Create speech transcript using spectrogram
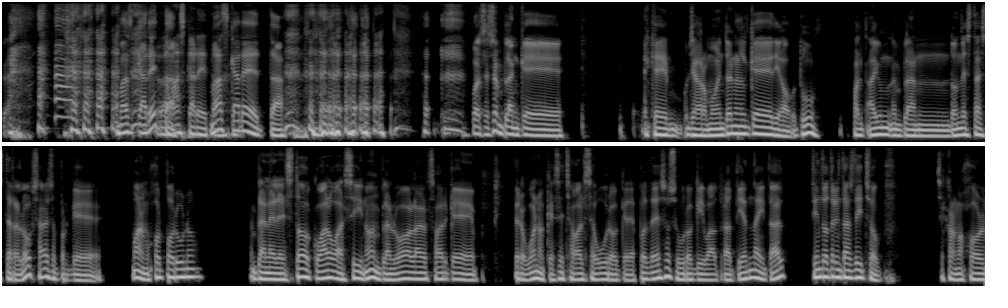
mascareta. La mascareta. Mascareta. pues eso, en plan que. Es que llegará un momento en el que diga, "Oh, tú, hay un. En plan, ¿dónde está este reloj? ¿Sabes? Porque. Bueno, a lo mejor por uno. En plan, el stock o algo así, ¿no? En plan, luego hablar, saber que. Pero bueno, que ese chaval seguro que después de eso, seguro que iba a otra tienda y tal. 130 has dicho. Si es que a lo mejor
